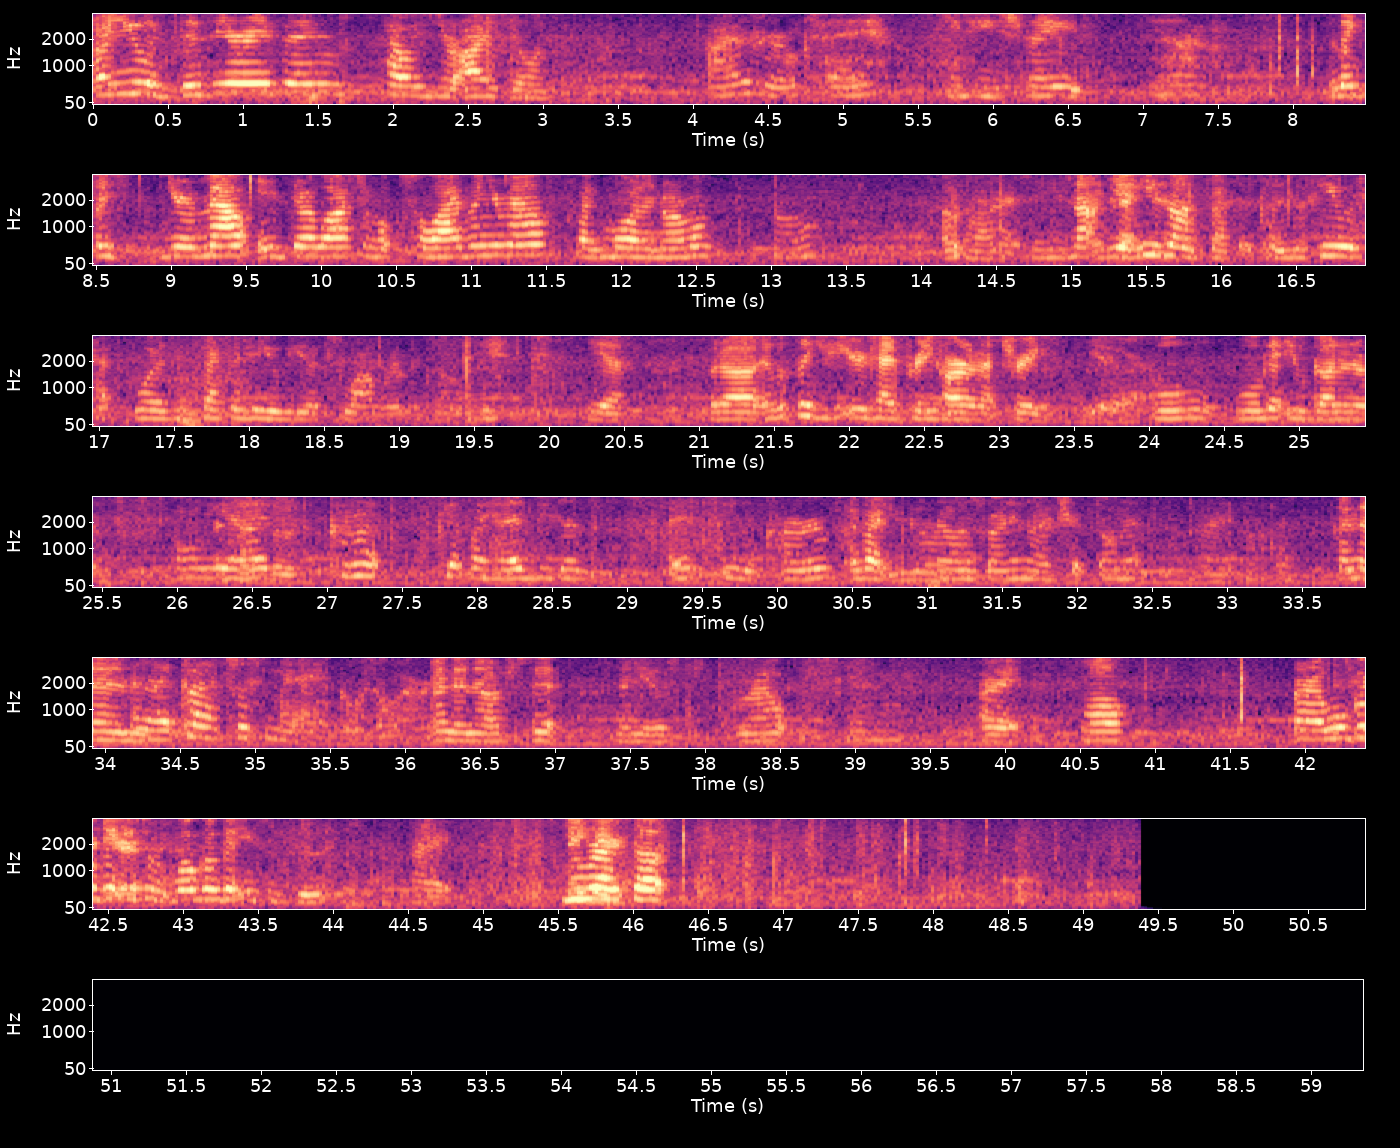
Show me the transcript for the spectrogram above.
Are you like dizzy or anything? How is your eyes feeling? Eyes are okay. Do you see straight? Yeah. It Like, looks like does your mouth, is there lots of saliva in your mouth? Like, more than normal? No. Okay, alright, so he's not infected. Yeah, he's not infected. Because if he was infected, he would be like slobbering and something. Yeah. But uh, it looks like you hit your head pretty hard on that tree. Yeah. We'll we'll get you a gun and, a, Oh and yeah, some I food. kind of hit my head because I didn't see the curve. I got you. And I was running and I tripped on it. Alright. And And then, And I kind of twisted my ankle, so it hurt. and then that was just it. Then you just were out. Alright. Well, All right, we'll go get you some. We'll go get you some food. alright. Stay You here. rest up.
